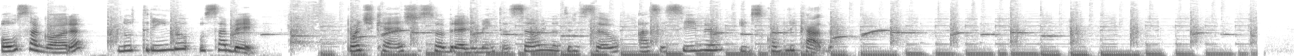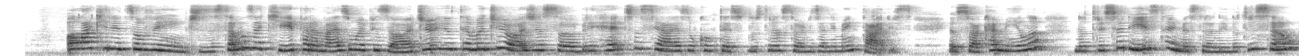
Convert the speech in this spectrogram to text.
Ouça agora Nutrindo o Saber, podcast sobre alimentação e nutrição acessível e descomplicada. Olá, queridos ouvintes! Estamos aqui para mais um episódio e o tema de hoje é sobre redes sociais no contexto dos transtornos alimentares. Eu sou a Camila, nutricionista e mestrando em nutrição,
